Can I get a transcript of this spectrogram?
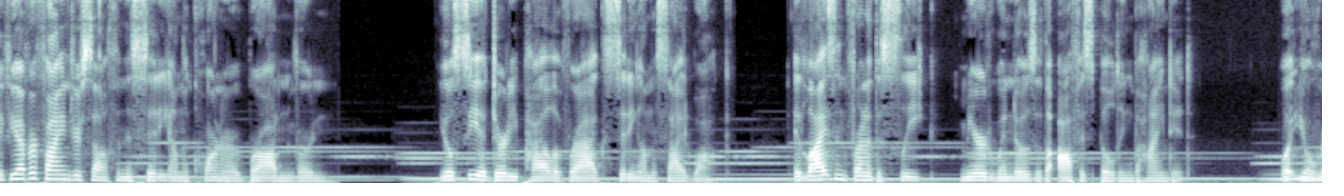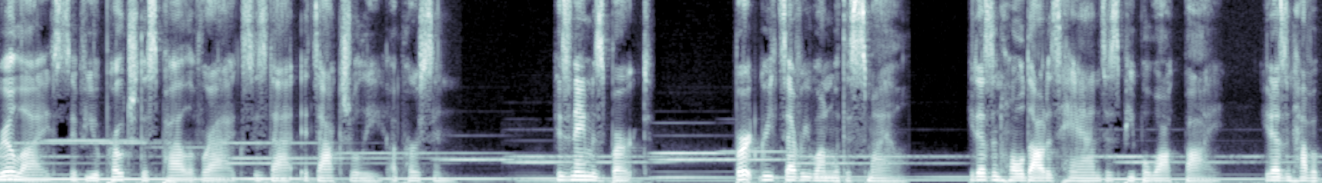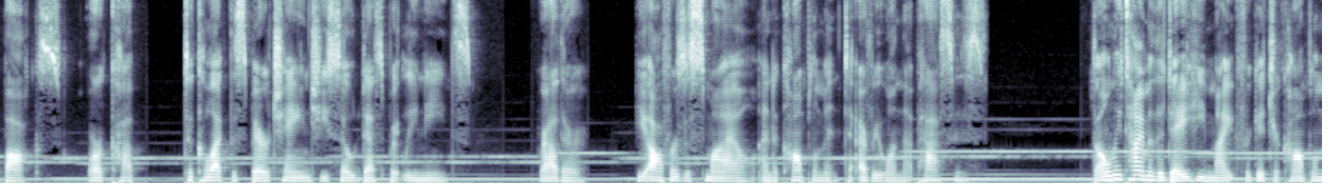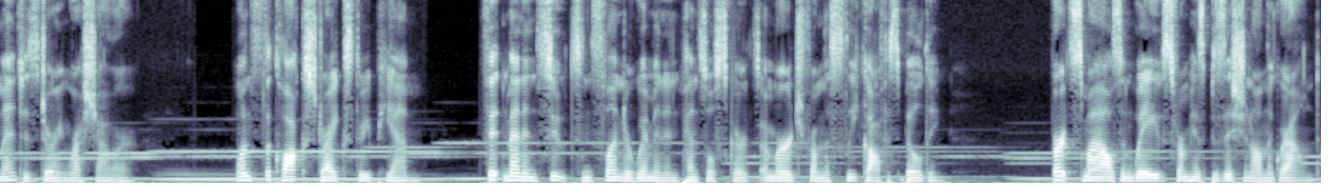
If you ever find yourself in the city on the corner of Broad and Vernon, you'll see a dirty pile of rags sitting on the sidewalk. It lies in front of the sleek, mirrored windows of the office building behind it. What you'll realize if you approach this pile of rags is that it's actually a person. His name is Bert. Bert greets everyone with a smile. He doesn't hold out his hands as people walk by. He doesn't have a box or a cup to collect the spare change he so desperately needs. Rather, he offers a smile and a compliment to everyone that passes. The only time of the day he might forget your compliment is during rush hour. Once the clock strikes 3 p.m., fit men in suits and slender women in pencil skirts emerge from the sleek office building. Bert smiles and waves from his position on the ground.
